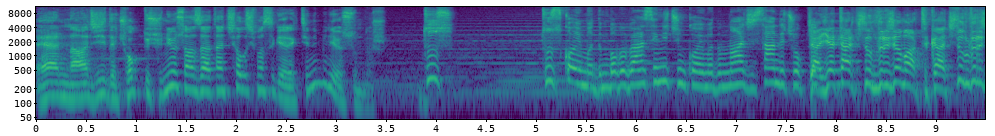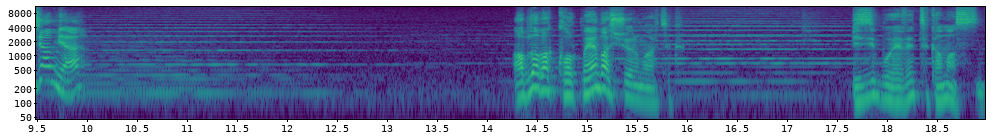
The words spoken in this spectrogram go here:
Eğer Naci'yi de çok düşünüyorsan zaten çalışması gerektiğini biliyorsundur. Tuz. Tuz koymadım baba. Ben senin için koymadım. Naci sen de çok... Ya yeter çıldıracağım artık ha, çıldıracağım ya. Abla bak korkmaya başlıyorum artık. Bizi bu eve tıkamazsın.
